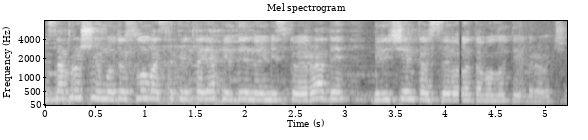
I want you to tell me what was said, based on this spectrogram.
Запрошуємо до слова секретаря Південної міської ради Біліченка Всеволода Володимировича.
